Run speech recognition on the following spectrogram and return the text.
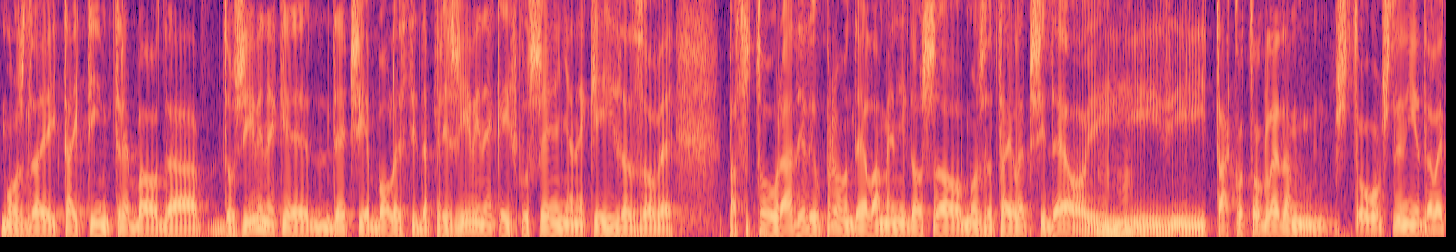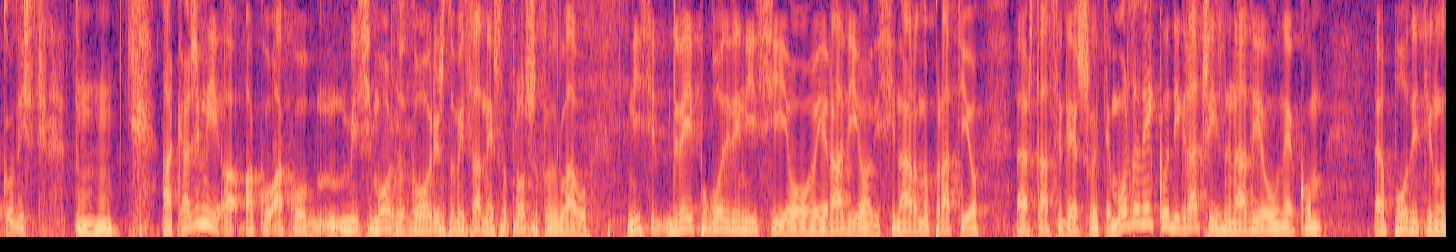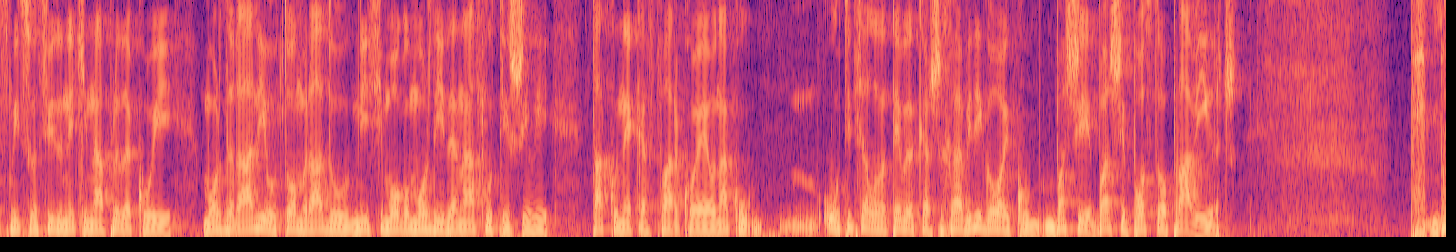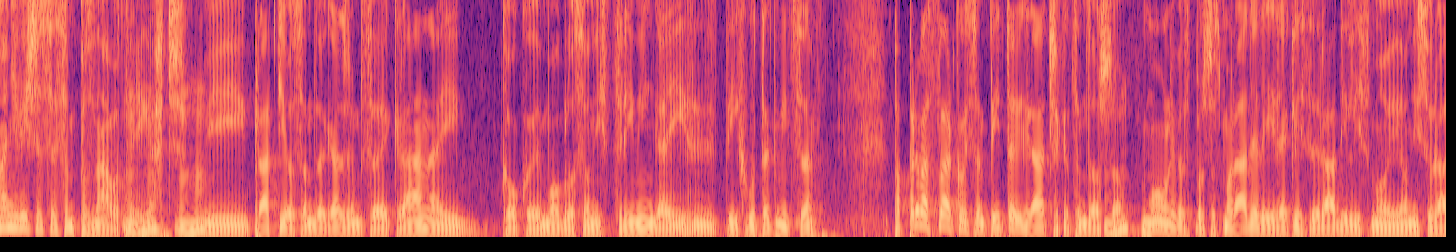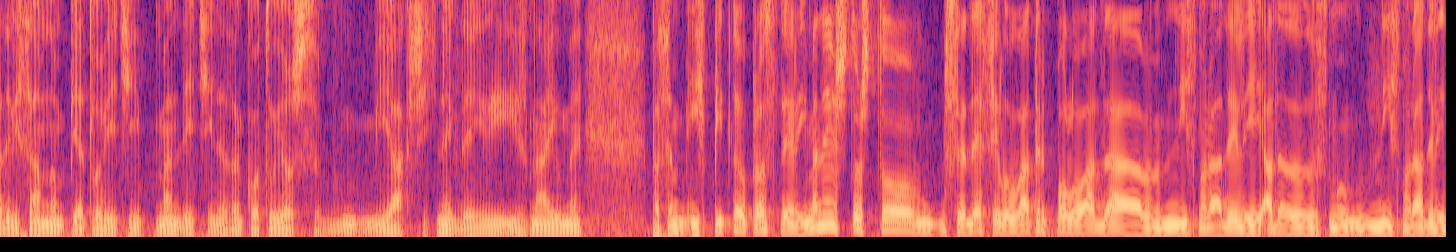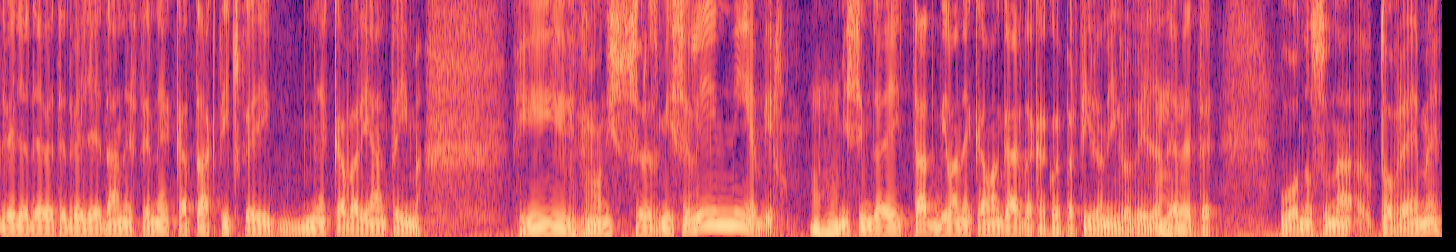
možda je i taj tim trebao da doživi neke dečije bolesti, da preživi neke iskušenja, neke izazove, pa su to uradili u prvom delu, a meni je došao možda taj lepši deo i, mm -hmm. i, i tako to gledam, što uopšte nije daleko od istine. Mm -hmm. A kaži mi, ako, ako mislim možda odgovoriš, što mi sad nešto prošlo kroz glavu, nisi dve i po godine nisi ovaj, radio, ali si naravno pratio šta se dešava. Te možda neko od igrača iznenadio u nekom Pozitivnom smislu da se vidio neki napredak koji možda ranije u tom radu nisi mogao možda i da naslutiš ili tako neka stvar koja je onako uticala na tebe da kažeš ha vidi ga ovaj baš je, baš je postao pravi igrač Pa manje više se sam poznavao te uh mhm, -huh, igrač uh mhm. -huh. i pratio sam da kažem sa ekrana i koliko je moglo sa onih streaminga i tih utakmica. Pa prva stvar koju sam pitao igrače kad sam došao, mm -hmm. molim vas, pošto smo radili i rekli ste radili smo i oni su radili sa mnom, Pjetlović i Mandić i ne znam ko tu još, Jakšić negde i, i znaju me, pa sam ih pitao, prostite, jer ima nešto što se desilo u Waterpolu, a da nismo radili, a da smo, nismo radili 2009. 2011. jer neka taktička i neka varijanta ima. I oni su se razmislili i nije bilo. Uh mhm. -huh. Mislim da je i tad bila neka avangarda kako je Partizan igrao 2009. Uh -huh. u odnosu na to vreme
